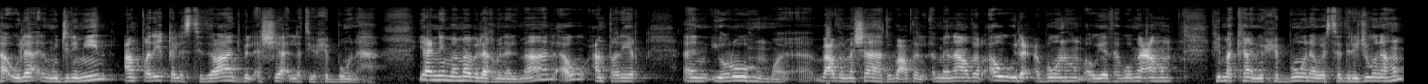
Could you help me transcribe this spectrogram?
هؤلاء المجرمين عن طريق الاستدراج بالأشياء التي يحبونها، يعني اما مبلغ من المال أو عن طريق أن يروهم بعض المشاهد وبعض المناظر أو يلعبونهم أو يذهبوا معهم في مكان يحبونه ويستدرجونهم.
